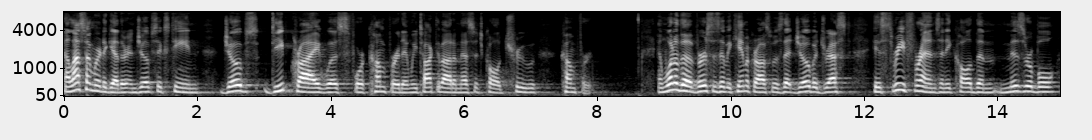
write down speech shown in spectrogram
Now, last time we were together in Job 16, Job's deep cry was for comfort, and we talked about a message called True Comfort. And one of the verses that we came across was that Job addressed his three friends and he called them miserable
